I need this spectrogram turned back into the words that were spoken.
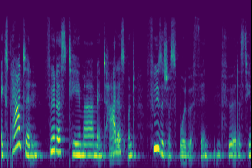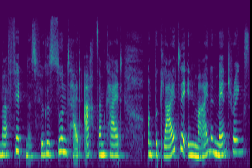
Expertin für das Thema mentales und physisches Wohlbefinden, für das Thema Fitness, für Gesundheit, Achtsamkeit und begleite in meinen Mentorings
